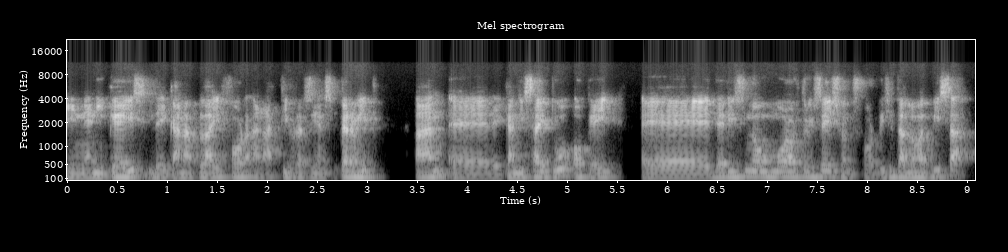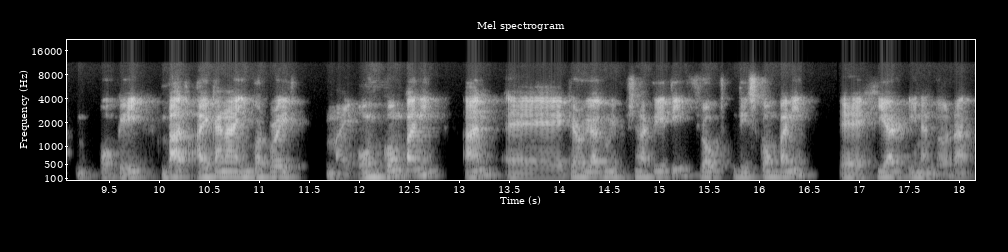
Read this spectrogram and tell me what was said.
in any case they can apply for an active residence permit and uh, they can decide to okay uh, there is no more authorizations for digital nomad visa okay but I can incorporate my own company and uh, carry out my professional activity through this company here in Andorra.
